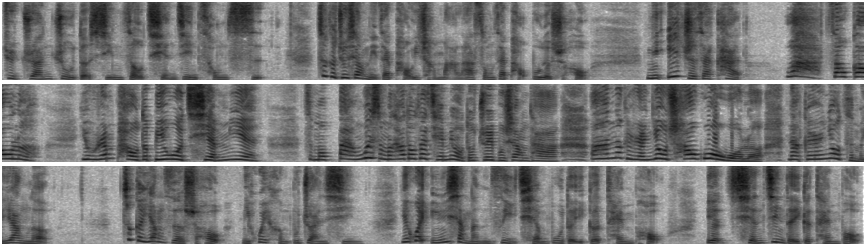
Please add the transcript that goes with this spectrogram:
去专注的行走前进冲刺。这个就像你在跑一场马拉松，在跑步的时候，你一直在看，哇，糟糕了，有人跑得比我前面，怎么办？为什么他都在前面，我都追不上他啊？那个人又超过我了，那个人又怎么样了？这个样子的时候，你会很不专心，也会影响了你自己前部的一个 tempo，也前进的一个 tempo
